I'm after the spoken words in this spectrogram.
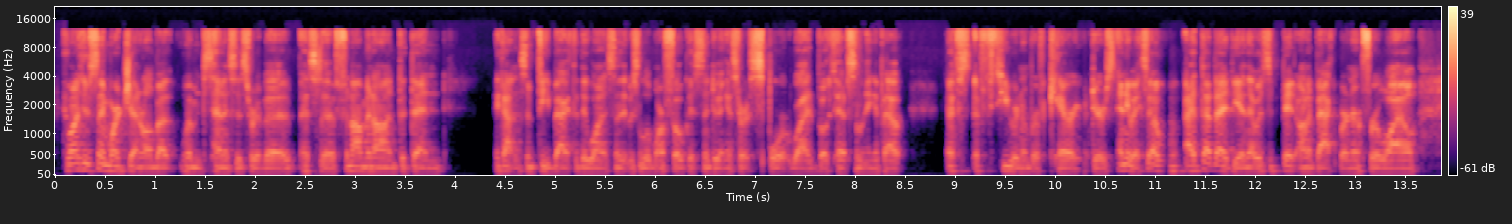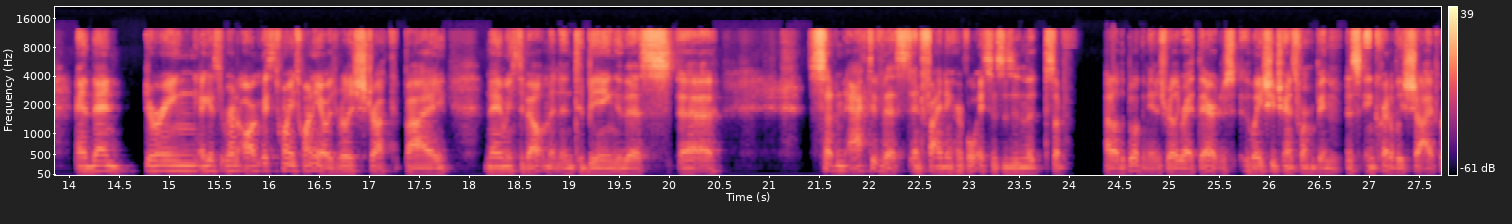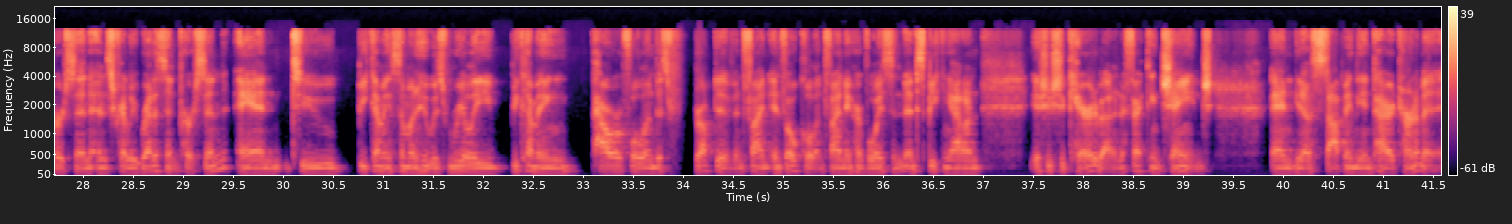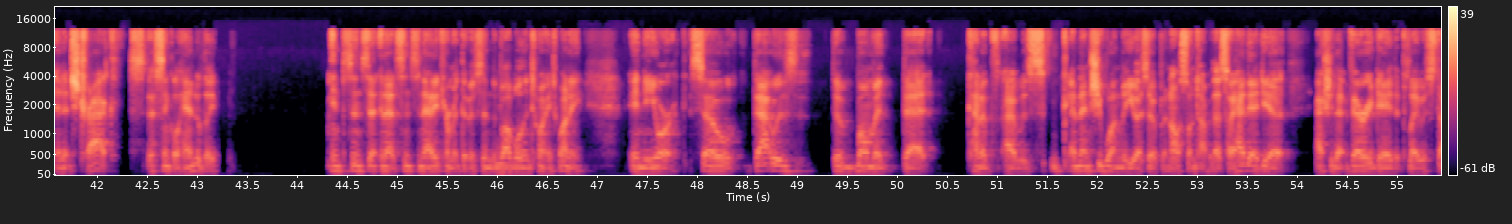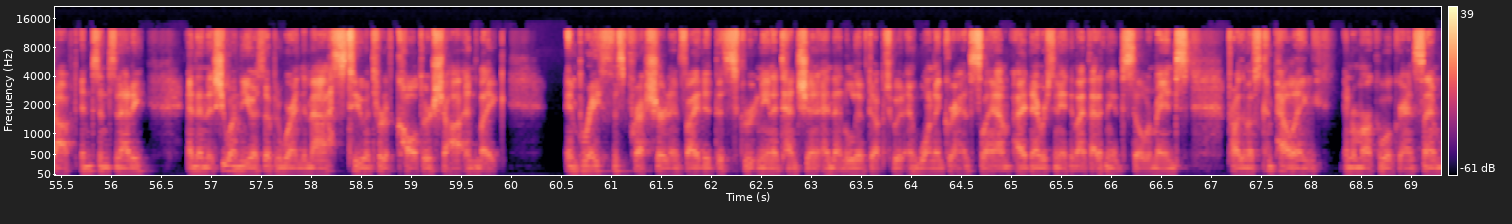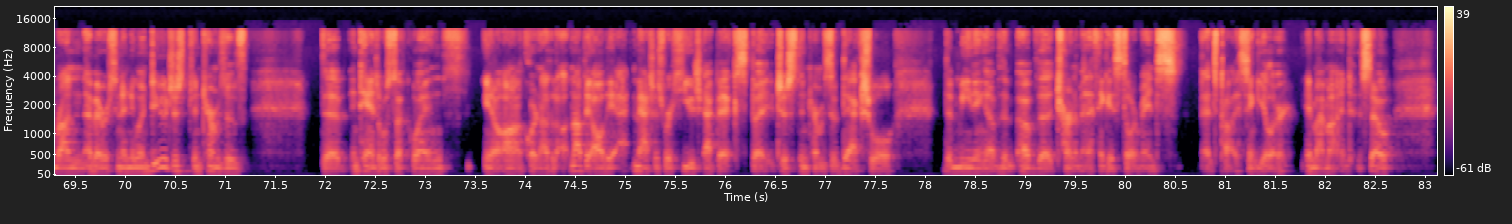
I wanted to do something more general about women's tennis as sort of a as a phenomenon. But then I gotten some feedback that they wanted something that was a little more focused than doing a sort of sport wide book to have something about a, a, fewer number of characters. Anyway, so I had that idea, and that was a bit on a back burner for a while. And then during, I guess, around August 2020, I was really struck by Naomi's development into being this uh, sudden activist and finding her voice. This is in the sub of the book. I mean, it's really right there. Just the way she transformed from being this incredibly shy person and this incredibly reticent person, and to becoming someone who was really becoming powerful and disruptive and find and vocal and finding her voice and, and speaking out on issues she cared about and affecting change, and you know, stopping the entire tournament in its tracks single handedly. In, in that Cincinnati tournament that was in the mm-hmm. bubble in 2020 in New York. So that was the moment that kind of I was, and then she won the U.S. Open also on top of that. So I had the idea actually that very day that play was stopped in Cincinnati, and then that she won the U.S. Open wearing the mask too, and sort of called her shot and like embraced this pressure and invited this scrutiny and attention, and then lived up to it and won a Grand Slam. I had never seen anything like that. I think it still remains probably the most compelling and remarkable Grand Slam run I've ever seen anyone do, just in terms of the intangible stuff going, you know, on court. Not that, not that all the matches were huge epics, but just in terms of the actual the meaning of the of the tournament, I think it still remains it's probably singular in my mind. So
